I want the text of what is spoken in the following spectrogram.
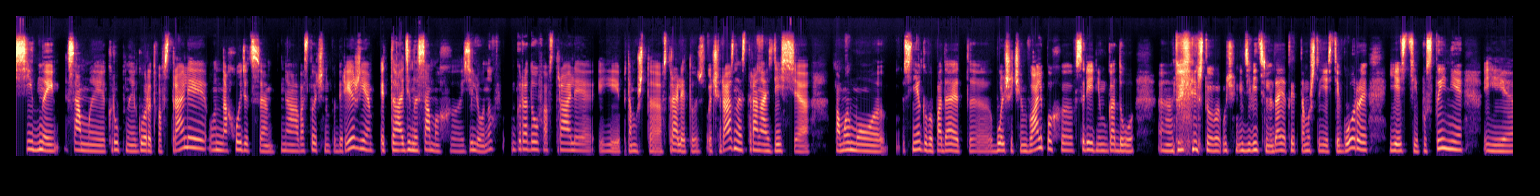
Сидней – самый крупный город в Австралии. Он находится на восточном побережье. Это один из самых э, зеленых городов Австралии, и потому что Австралия – это очень разная страна. Здесь э, по-моему, снега выпадает э, больше, чем в Альпах в среднем году. То есть, что очень удивительно, да, это потому что есть и горы, есть и пустыни, и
